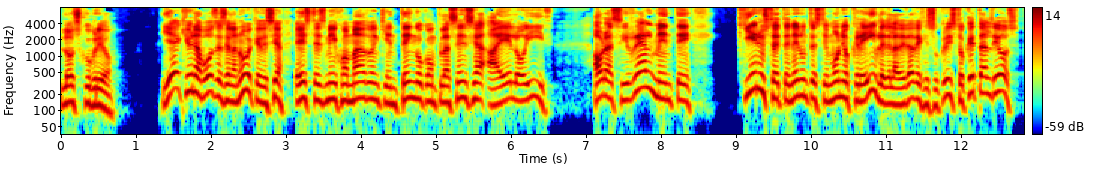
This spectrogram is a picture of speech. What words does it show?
los cubrió. Y aquí una voz desde la nube que decía, Este es mi Hijo amado en quien tengo complacencia, a él oíd. Ahora, si realmente quiere usted tener un testimonio creíble de la deidad de Jesucristo, ¿qué tal Dios?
